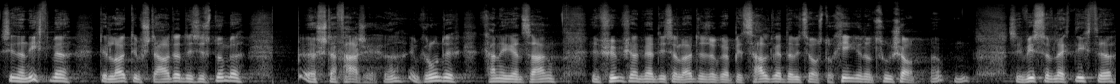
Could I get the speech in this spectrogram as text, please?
sind ja nicht mehr die Leute im Stadion, das ist nur mehr äh, Staffage. Ne? Im Grunde kann ich Ihnen sagen, in fünf Jahren werden diese Leute sogar bezahlt werden, damit sie auch noch hingehen und zuschauen. Ne? Sie wissen vielleicht nicht, ja,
